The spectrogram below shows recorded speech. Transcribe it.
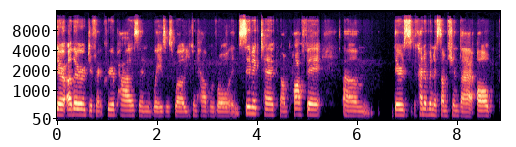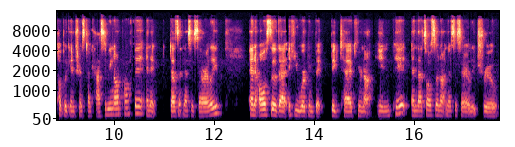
there are other different career paths and ways as well. You can have a role in civic tech, nonprofit. Um, there's kind of an assumption that all public interest tech has to be nonprofit, and it doesn't necessarily. And also that if you work in big, tech, you're not in PIT, and that's also not necessarily true.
